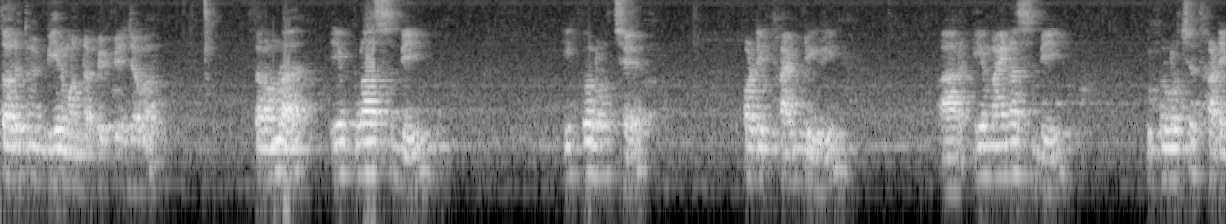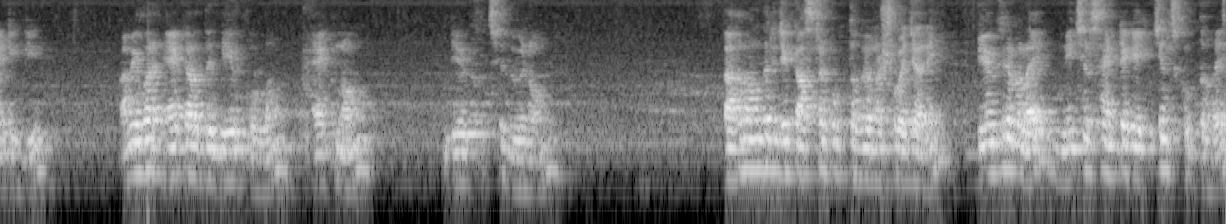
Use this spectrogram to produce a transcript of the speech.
তাহলে তুমি বি এর মানটা পেয়ে পেয়ে যাবা। তাহলে আমরা এ প্লাস বি ইকুয়াল হচ্ছে ফর্টি ফাইভ ডিগ্রি আর এ মাইনাস বি ইকুয়াল হচ্ছে থার্টি ডিগ্রি আমি এবার এক আর বিয়োগ করলাম, এক নং, বিয়োগ হচ্ছে দুই নং। তাহলে আমাদের যে কাজটা করতে হবে আমরা সবাই জানি বিয়োগের বেলায় নিচের সাইনটাকে এক্সচেঞ্জ করতে হয়।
